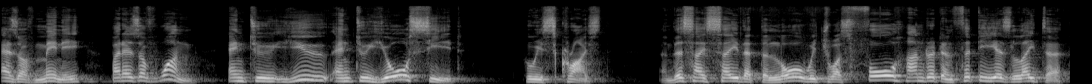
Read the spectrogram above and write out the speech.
as of many, but as of one, and to you and to your seed, who is Christ. And this I say that the law, which was 430 years later,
